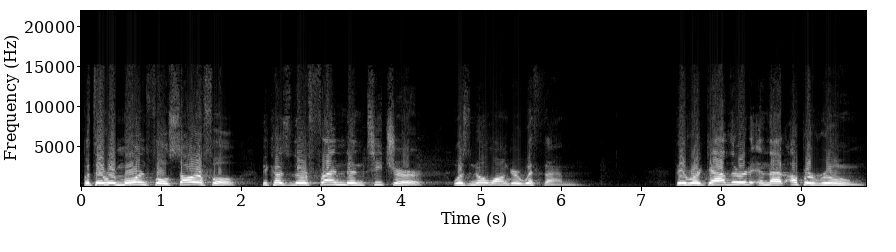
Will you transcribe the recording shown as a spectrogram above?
But they were mournful, sorrowful, because their friend and teacher was no longer with them. They were gathered in that upper room,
